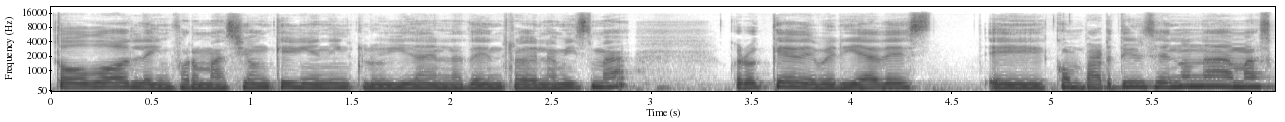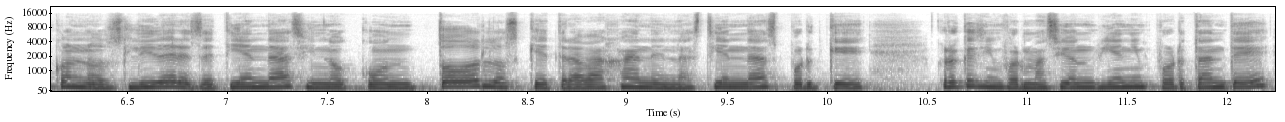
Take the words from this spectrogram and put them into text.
toda la información que viene incluida en la, dentro de la misma, creo que debería de eh, compartirse no nada más con los líderes de tiendas, sino con todos los que trabajan en las tiendas, porque creo que es información bien importante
